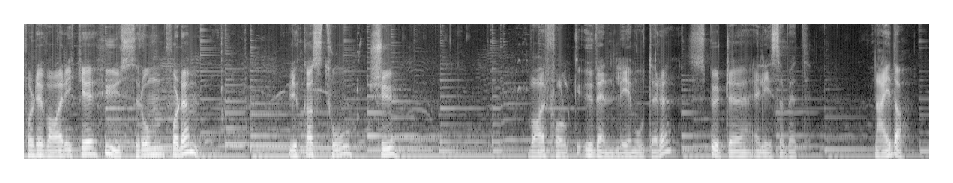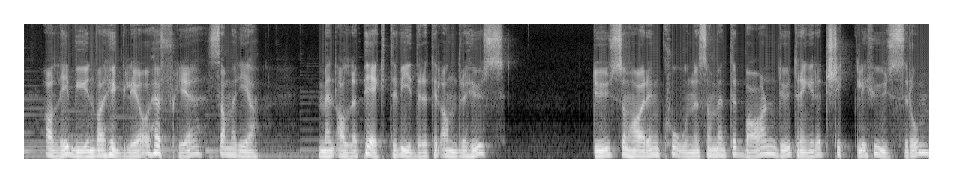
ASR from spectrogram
for det var ikke husrom for dem. Lukas 2, 7. Var folk uvennlige mot dere? spurte Elisabeth. Nei da, alle i byen var hyggelige og høflige, sa Maria, men alle pekte videre til andre hus. Du som har en kone som venter barn, du trenger et skikkelig husrom,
